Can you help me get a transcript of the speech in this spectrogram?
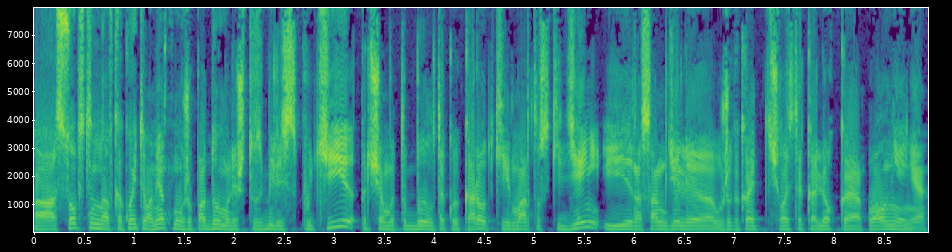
А, собственно, в какой-то момент мы уже подумали, что сбились с пути, причем это был такой короткий мартовский день, и на самом деле уже какая-то началась такая легкое волнение.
